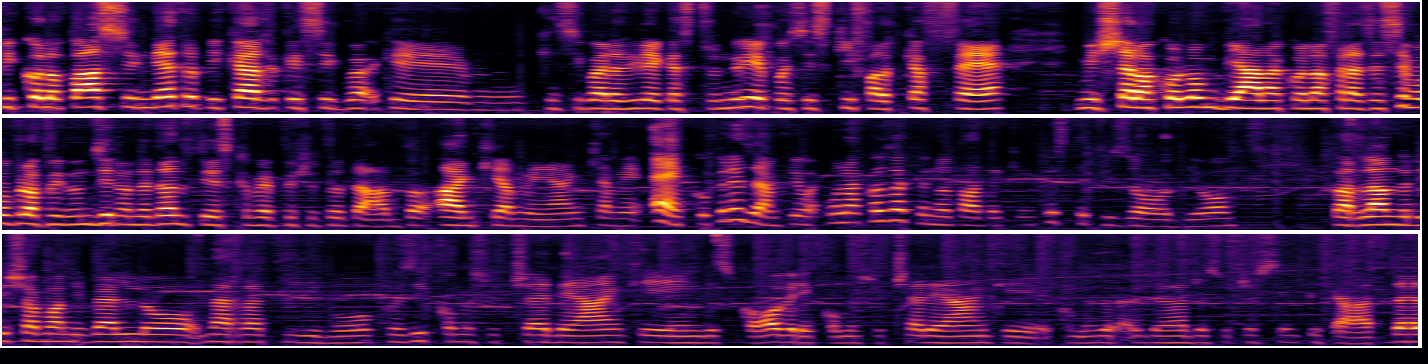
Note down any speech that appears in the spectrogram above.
piccolo passo indietro, Picard che si, che, che si guarda dire castronerie e poi si schifa al caffè Miscela colombiana con la frase siamo proprio in un girone dantesco mi è piaciuto tanto, anche a me, anche a me. Ecco, per esempio, una cosa che ho notato è che in questo episodio parlando diciamo a livello narrativo, così come succede anche in Discovery, come succede anche, come era già successo in Picard,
